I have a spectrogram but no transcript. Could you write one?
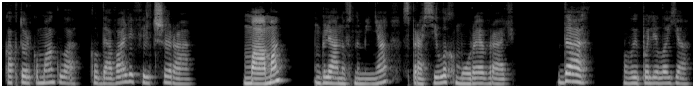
как только могла, колдовали фельдшера. «Мама?» — глянув на меня, спросила хмурая врач. «Да», — выпалила я.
